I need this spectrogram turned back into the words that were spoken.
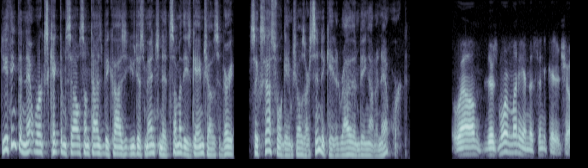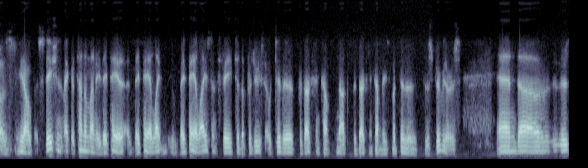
Do you think the networks kick themselves sometimes because you just mentioned it? Some of these game shows, very successful game shows, are syndicated rather than being on a network. Well, there's more money in the syndicated shows. You know, stations make a ton of money. They pay a, they pay a li- they pay a license fee to the producer to the production com- not the production companies, but to the distributors. And uh, there's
